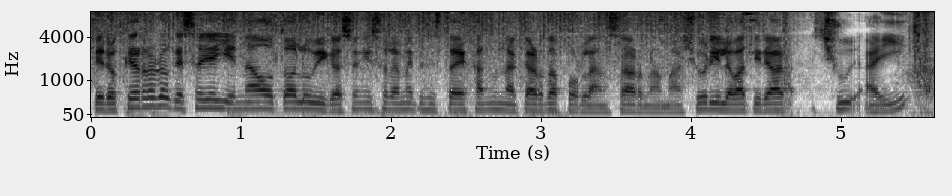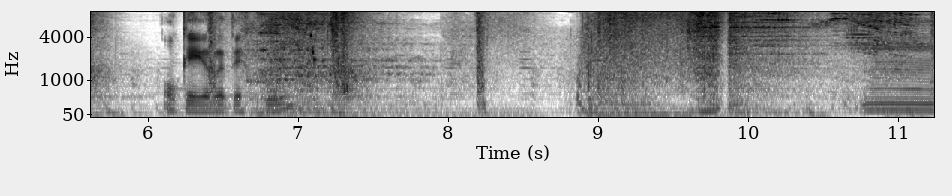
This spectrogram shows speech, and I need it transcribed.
Pero qué raro que se haya llenado toda la ubicación y solamente se está dejando una carta por lanzar nada más. Shuri le va a tirar... ahí. Ok, RT School. Mm,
